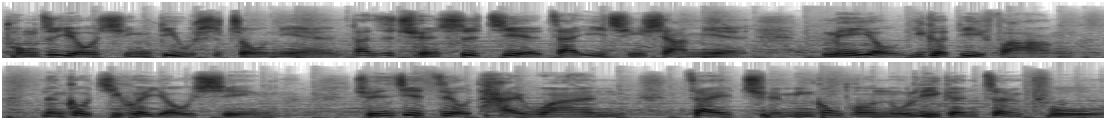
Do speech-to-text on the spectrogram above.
同志游行第五十周年，但是全世界在疫情下面没有一个地方能够集会游行，全世界只有台湾在全民共同的努力跟政府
